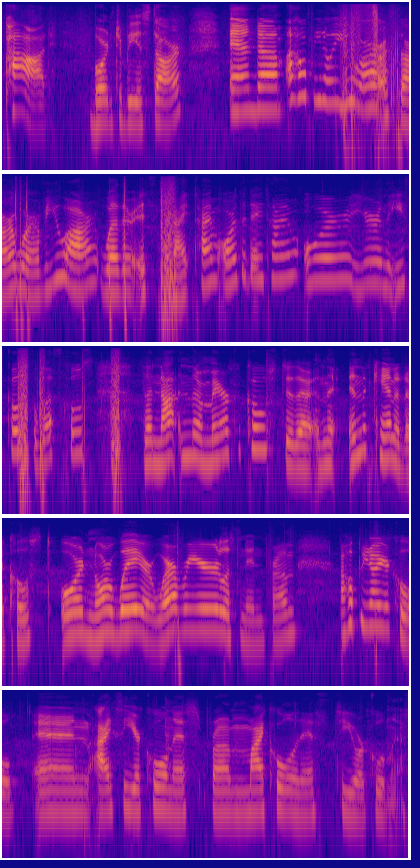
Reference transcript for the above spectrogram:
pod, Born to Be a Star. And um, I hope you know you are a star wherever you are, whether it's the nighttime or the daytime, or you're in the East Coast, the West Coast, the not in the America coast, or the in the in the Canada coast, or Norway, or wherever you're listening from. I hope you know you're cool, and I see your coolness from my coolness to your coolness.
